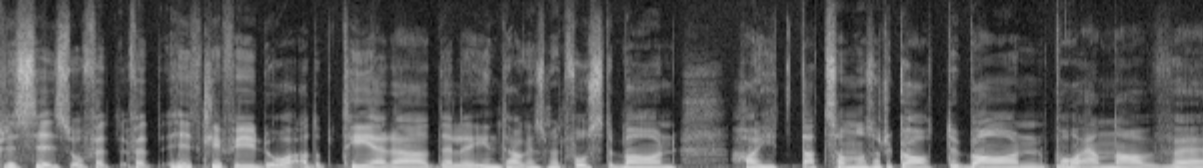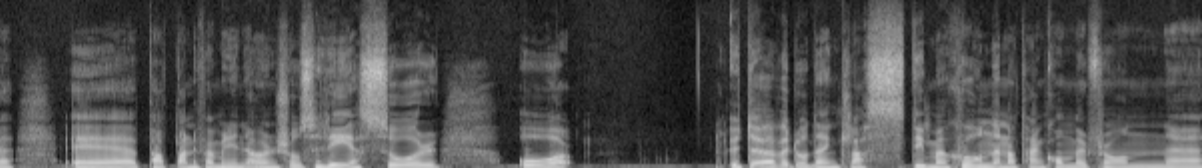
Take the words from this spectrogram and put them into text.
Precis, och för att, för att Heathcliff är ju då adopterad eller intagen som ett fosterbarn. Har hittat som någon sorts gatubarn på en av eh, eh, pappan i familjen Earnshaws resor. Och utöver då den klassdimensionen att han kommer från eh,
